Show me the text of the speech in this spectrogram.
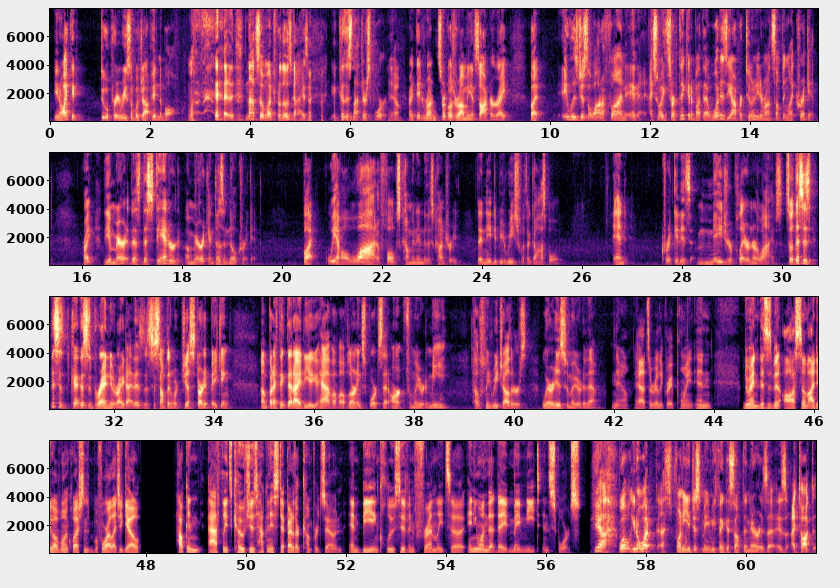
you know, I could do a pretty reasonable job hitting the ball. not so much for those guys because it's not their sport. Yeah. Right. They'd run circles around me in soccer, right? But it was just a lot of fun. And I, so I start thinking about that. What is the opportunity around something like cricket? Right? The Ameri- the, the standard American doesn't know cricket. But we have a lot of folks coming into this country that need to be reached with the gospel. And cricket is a major player in their lives. So this is this is this is brand new, right? This, this is something we're just started baking. Um, but I think that idea you have of, of learning sports that aren't familiar to me helps me reach others where it is familiar to them. Yeah, yeah, that's a really great point. And Duane, this has been awesome. I do have one question before I let you go how can athletes, coaches, how can they step out of their comfort zone and be inclusive and friendly to anyone that they may meet in sports? Yeah, well, you know what? It's funny. It just made me think of something. There is, is I talked,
